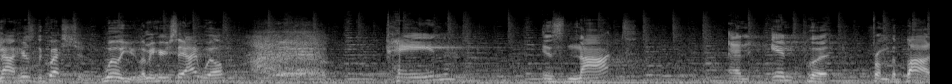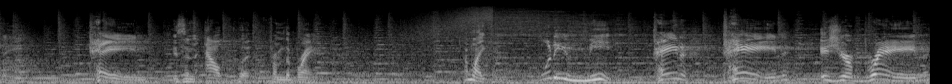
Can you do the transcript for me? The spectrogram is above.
Now, here's the question Will you? Let me hear you say, I will. Pain is not an input from the body, pain is an output from the brain. I'm like, what do you mean? Pain, pain is your brain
